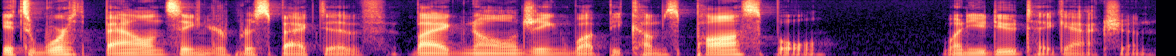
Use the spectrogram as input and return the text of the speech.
it's worth balancing your perspective by acknowledging what becomes possible when you do take action.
